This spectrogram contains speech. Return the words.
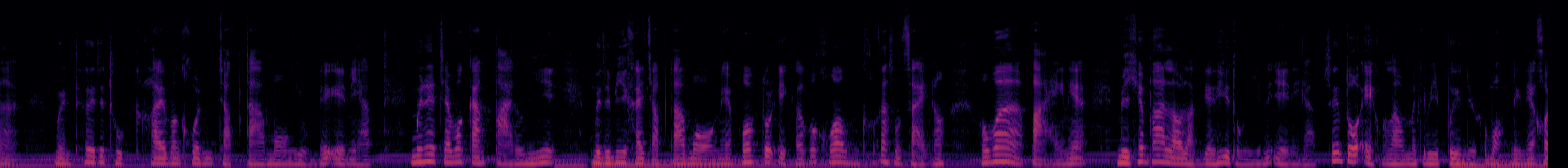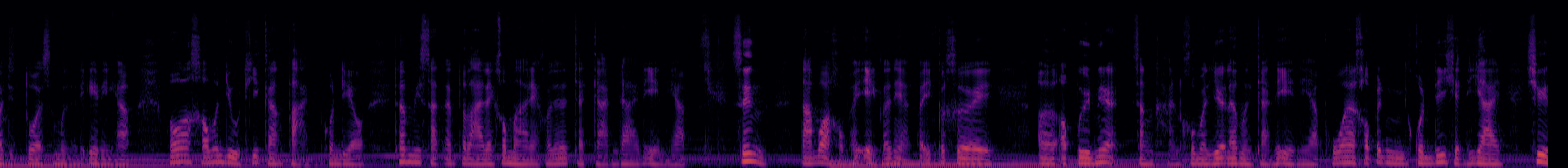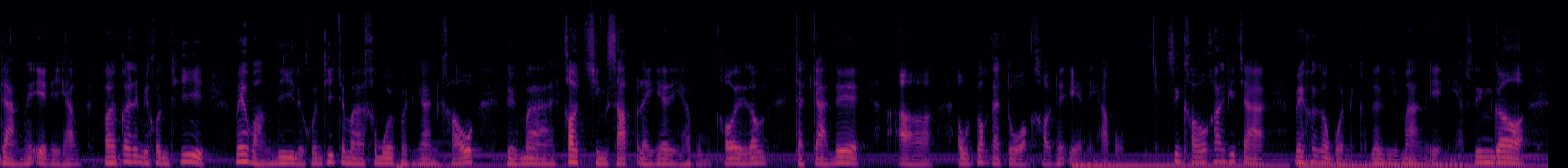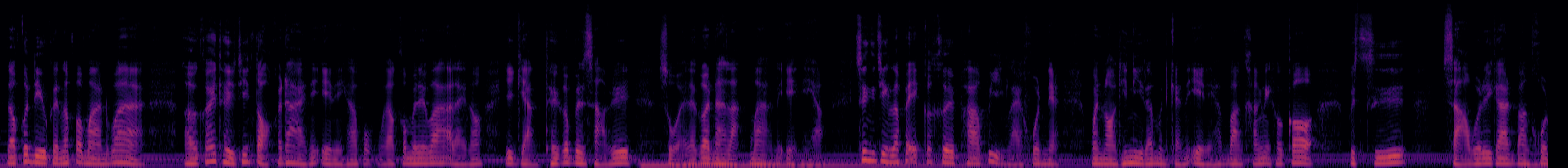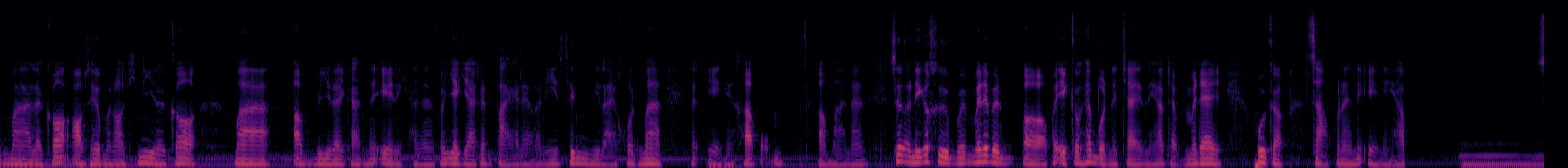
เหมือนเธอจะถูกใครบางคนจับตามองอยู่ได้เองนี่ครับไม่แน่ใจว่ากลางป่าตรงนี้ มันจะมีใครจับตามองเนี่ยเพราะตัวเอกเราก็ค่อนค่อนข้างสงสัยเนาะเพราะว่าป่าแห่งเนี้ยมีแค่บ้านเราหลังเดียวที่อยู่ตรงนี้นั่นเองนะครับซึ่งตัวเอกของเรามันจะมีปืนอยู่กระบอกหนึ่งเนี่ยคอยติดตัวเสมอนั่นเองนะครับเพราะว่าเขามันอยู่ที่กลางป่าคนเดียว ถ้ามีสัตว์อันตรายอะไรเข้ามาเนี่ยเขาจะจัดการได้นั่นเองนะครับซึ่งตามประวัติของพระเอกแล้วเนี่ยพระเอกก็เคย เออเอาปืนเนี่ยสังหารคนมาเยอะแล้วเหมือนกันนี่เองนะครับเพราะว่าเขาเป็นคนที่เขียนนิยายชื่อดังนั่นเองนะครับเพราะฉะนั้นก็จะมีคนที่ไม่หวังดีหรือคนที่จะมาขโมยผลงานเขาหรือมาเข้าชิงทรัพย์อะไรเงี้ยนะครับผมเขาเลยต้องจัดการด้วยเอ่ออาวุธป้องกันตัวของเขานั่นเองนะครับผมซึ่งเขาค่อนข้างที่จะไม่ค่อยกังวลกับเรื่องนี้มากนั่นเองนะครับซึ่งก็เราก็ดีลกันนะประมาณว่า เออก็ให้เธออยู่ที่ต่อก็ได้นี่เองนะครับผมแล้วก็ไม่ได้ว่าอะไรเนาะอีกอย่างเธอก็เป็นสาวที่สวยแล้วก็น่ารักมากนี่เองนะครับซึ่งจริงๆแล้วพระเอกก็เคยพาผู้หญิงหลายคนเนี่ยมานอนที่นี่แล้วเหมือนกันนี่เองนะครับบางครั้งเนี่ยเขาก็ไปซื้อสาวบริการบางคนมาแล้วก็เอาเธอมานอนที่นี่แล้วก็มาเอามีรายการนั่นเองนะครับนั้นก็แยกย้ายกันไปอะไรแบบนี้ ซึ่งมีหลายคนมากนั่นเองนะครับผมประมาณนั้น ซึ่งอันนี้ก็คือไม่ไมได้เป็นเออพระเอกก็แค่บ่นในใจนะครับ แต่ไม่ได้พูดกับสาวคนนั้นนั่นเองนะครับ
